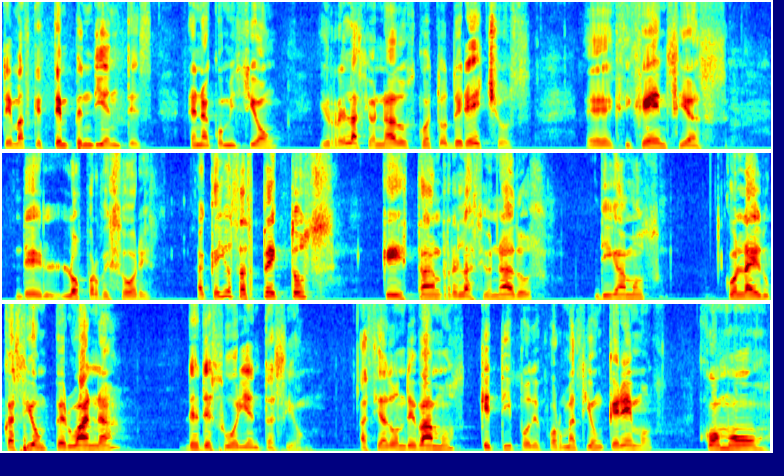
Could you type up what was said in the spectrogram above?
temas que estén pendientes en la comisión y relacionados con estos derechos, eh, exigencias de los profesores, aquellos aspectos que están relacionados, digamos, con la educación peruana desde su orientación. Hacia dónde vamos, qué tipo de formación queremos, cómo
